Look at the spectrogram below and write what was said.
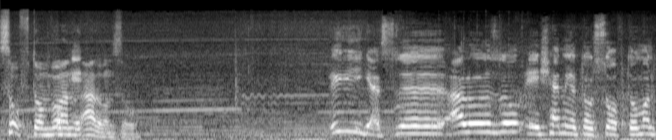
Softon van Oké. Alonso. Igen, uh, Alonso és Hamilton softon van,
